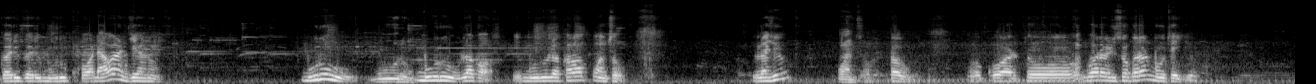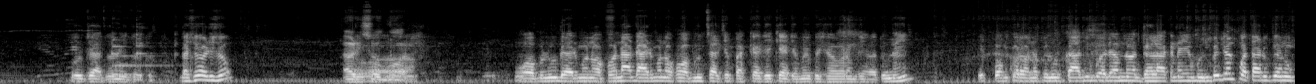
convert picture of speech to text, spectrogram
ગરી ગરી બુરું ખોડ આવે ને જેનું બુરું બુરુ બુરુ લખો એ બુરું લખાવો પાંચસો લખ્યું પાંચસો હવ ગોળ તો ગોર અઢીસો કરો ને બહુ થઈ ગયો બહુ જાતો નહીં જોતો લખ્યું અઢીસો અઢીસો બોલ અબલું ડાયરમાં નાખો ના ડાયરમાં નાખો અબલું ચાલશે પાક્યા છે તમે પૈસા વરમ કહેવાતું નહીં એક કામ કરો અને પેલું કાજુ બદામ ના ધડાક ને એ બધું કહી દો પચાસ રૂપિયાનું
